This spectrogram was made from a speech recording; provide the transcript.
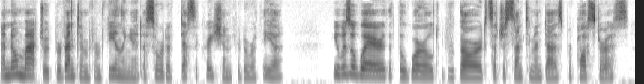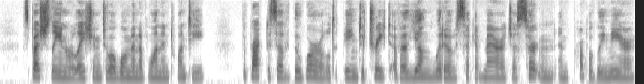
and no match would prevent him from feeling it a sort of desecration for Dorothea. He was aware that the world would regard such a sentiment as preposterous, especially in relation to a woman of one and twenty, the practice of the world being to treat of a young widow's second marriage as certain and probably near,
